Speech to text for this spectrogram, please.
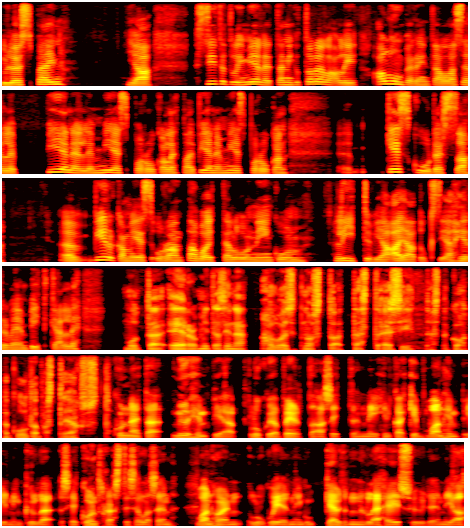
ylöspäin. Ja siitä tuli mieleen, että niin kuin todella oli alun perin tällaiselle pienelle miesporukalle tai pienen miesporukan eh, keskuudessa virkamiesuran tavoitteluun niin kuin liittyviä ajatuksia hirveän pitkälle. Mutta Eero, mitä sinä haluaisit nostaa tästä esiin, tästä kohta kuultavasta jaksosta? Kun näitä myöhempiä lukuja vertaa sitten niihin kaikkiin vanhempiin, niin kyllä se kontrasti sellaisen vanhojen lukujen niin kuin käytännönläheisyyden ja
